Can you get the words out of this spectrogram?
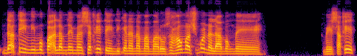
Dati, hindi mo pa alam na yung sakit, eh, hindi ka na namamarusa. How much more nalamang may, may sakit?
